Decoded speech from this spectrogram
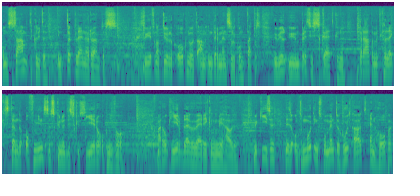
om samen te klitten in te kleine ruimtes. U heeft natuurlijk ook nood aan intermenselijk contact. U wil uw impressies kwijt kunnen, praten met gelijkgestemden of minstens kunnen discussiëren op niveau. Maar ook hier blijven wij rekening mee houden. We kiezen deze ontmoetingsmomenten goed uit en hopen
